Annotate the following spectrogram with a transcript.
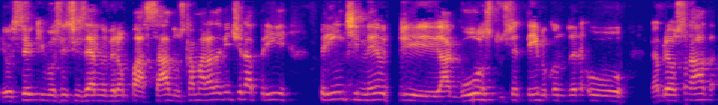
eu sei o que vocês fizeram no verão passado, os camaradas vêm tirar print, print meu de agosto, setembro, quando o Gabriel Sara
